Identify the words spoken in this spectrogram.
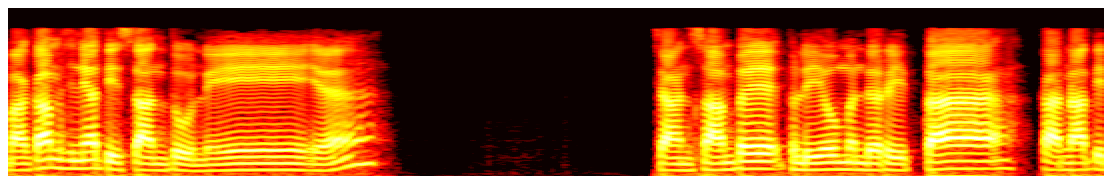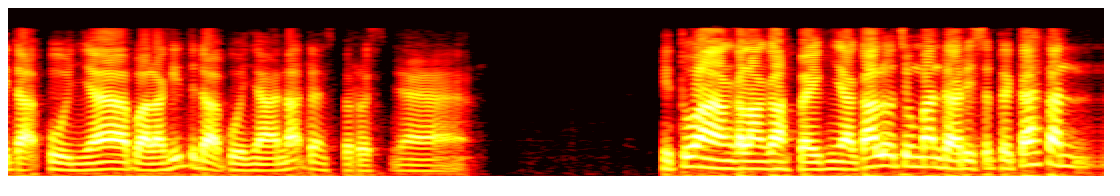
Maka mestinya disantuni ya. Jangan sampai beliau menderita karena tidak punya, apalagi tidak punya anak dan seterusnya. Itu langkah-langkah baiknya. Kalau cuma dari sedekah kan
